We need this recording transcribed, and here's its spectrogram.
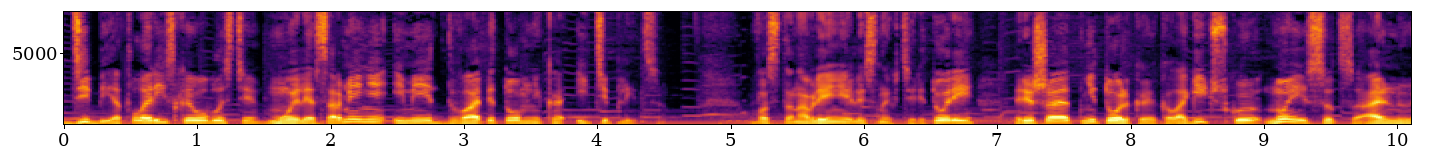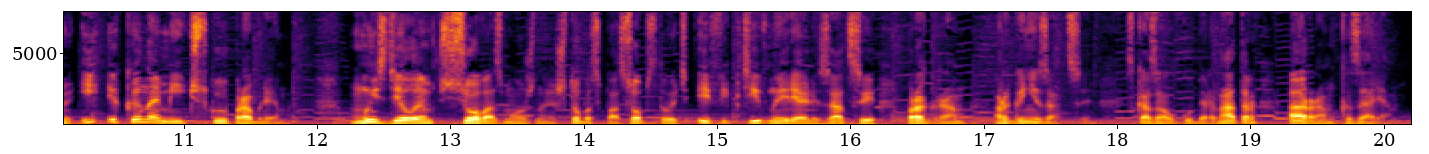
Дебет Ларийской области мой лес Армения имеет два питомника и теплицы. Восстановление лесных территорий решает не только экологическую, но и социальную и экономическую проблемы. Мы сделаем все возможное, чтобы способствовать эффективной реализации программ организации, сказал губернатор Арам Казарян.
